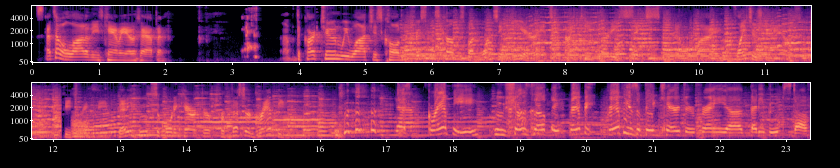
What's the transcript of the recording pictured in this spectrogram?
That's how a lot of these cameos happen. Uh, but the cartoon we watch is called Christmas Comes But Once a Year. It's a 1936 film by Fleischer Studios, featuring the Betty Boop supporting character Professor Grampy. Yes, Grampy, who shows up. eh, Grampy, Grampy is a big character for any uh, Betty Boop stuff.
